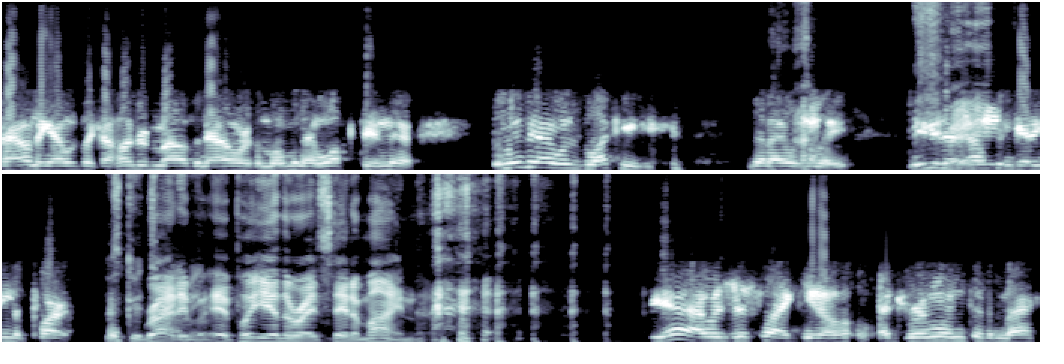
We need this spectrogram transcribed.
pounding. I was like hundred miles an hour the moment I walked in there. So maybe I was lucky that I was late. Maybe that helped in getting the part. It was good Right, it, it put you in the right state of mind. Yeah, I was just like you know adrenaline to the max.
